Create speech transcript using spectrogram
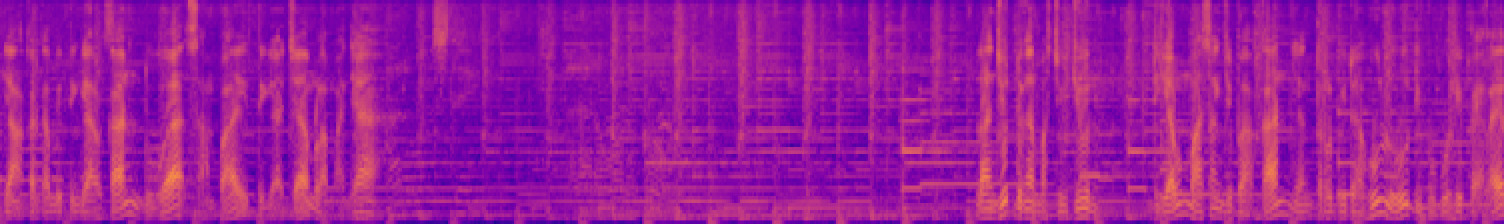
yang akan kami tinggalkan 2 sampai 3 jam lamanya. Lanjut dengan Mas Jujun. Dia memasang jebakan yang terlebih dahulu dibubuhi pelet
